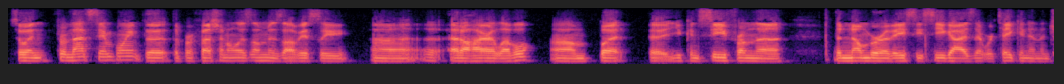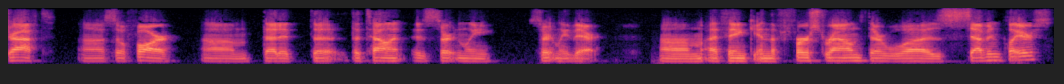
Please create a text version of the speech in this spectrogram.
so, in, from that standpoint, the the professionalism is obviously uh, at a higher level. Um, but uh, you can see from the the number of ACC guys that were taken in the draft uh, so far um, that it the the talent is certainly certainly there. Um, I think in the first round there was seven players,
